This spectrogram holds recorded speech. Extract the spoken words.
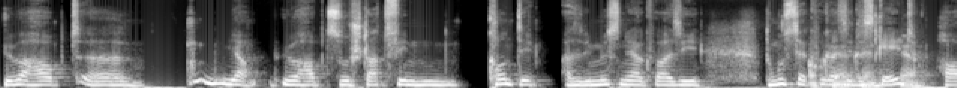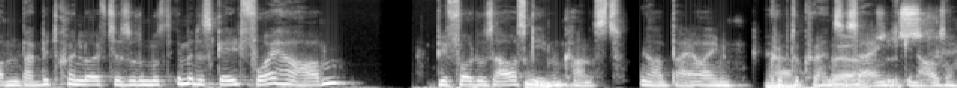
überhaupt, äh, ja, überhaupt so stattfinden konnte. Also die müssen ja quasi, du musst ja okay, quasi okay, das Geld ja. haben. Bei Bitcoin läuft es so, du musst immer das Geld vorher haben, bevor du es ausgeben mhm. kannst. Ja, bei allen Cryptocurrencies ja, eigentlich ist genauso.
